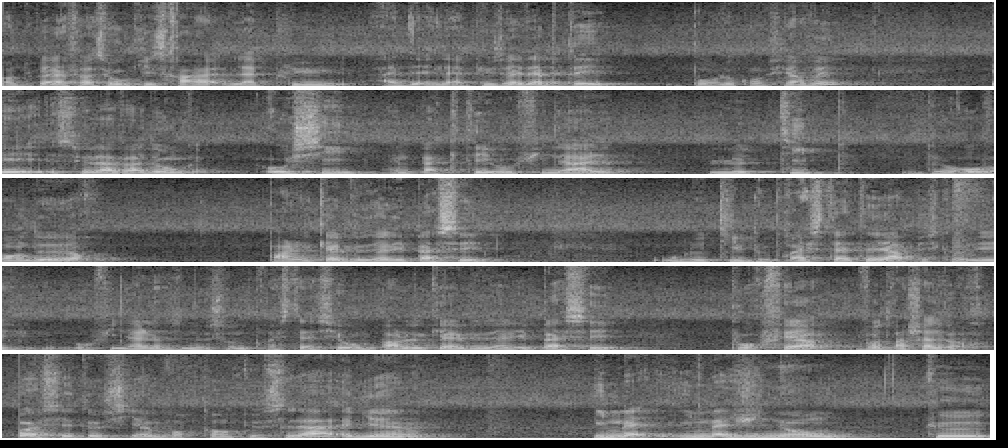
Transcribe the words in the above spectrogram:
en tout cas la façon qui sera la plus, adaptée pour le conserver, et cela va donc aussi impacter au final le type de revendeur par lequel vous allez passer, ou le type de prestataire, puisqu'on est au final dans une notion de prestation, par lequel vous allez passer pour faire votre achat d'or. C'est aussi important que cela? Eh bien, imaginons que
